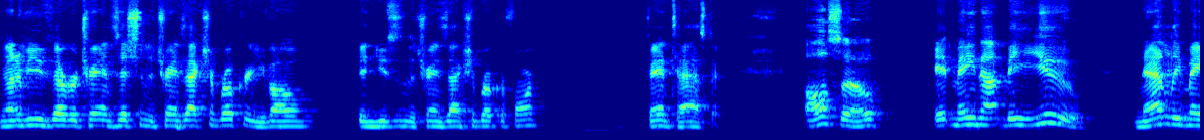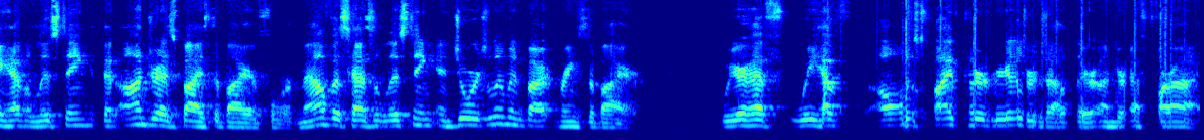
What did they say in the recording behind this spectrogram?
None of you have ever transitioned to transaction broker. You've all been using the transaction broker form. Fantastic. Also, it may not be you. Natalie may have a listing that Andres buys the buyer for. Malvis has a listing and George Lumen brings the buyer. We are have we have almost 500 realtors out there under FRI.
